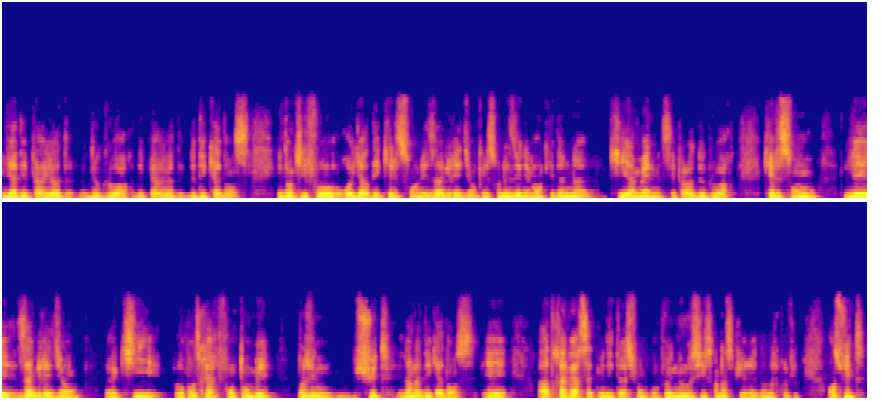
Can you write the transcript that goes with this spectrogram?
Il y a des périodes de gloire, des périodes de décadence. Et donc il faut regarder quels sont les ingrédients, quels sont les éléments qui, donnent, qui amènent ces périodes de gloire. Quels sont les ingrédients euh, qui, au contraire, font tomber dans une chute et dans la décadence. Et à travers cette méditation, on peut nous aussi s'en inspirer dans notre vie. Ensuite,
